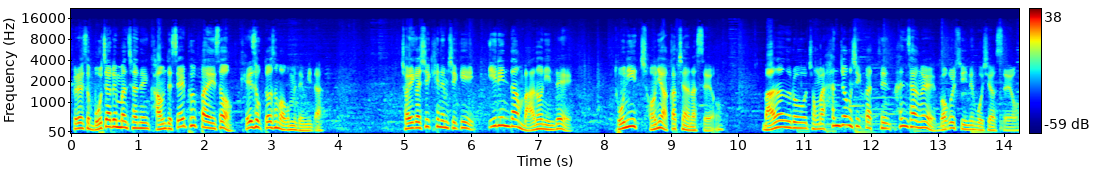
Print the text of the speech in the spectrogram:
그래서 모자른 반찬은 가운데 셀프바에서 계속 떠서 먹으면 됩니다. 저희가 시킨 음식이 1인당 만원인데 돈이 전혀 아깝지 않았어요. 만 원으로 정말 한정식 같은 한 상을 먹을 수 있는 곳이었어요.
